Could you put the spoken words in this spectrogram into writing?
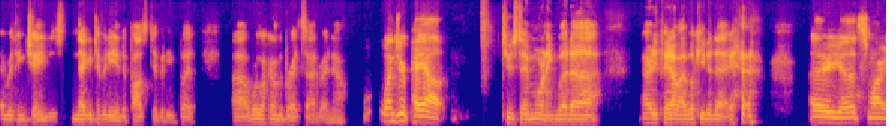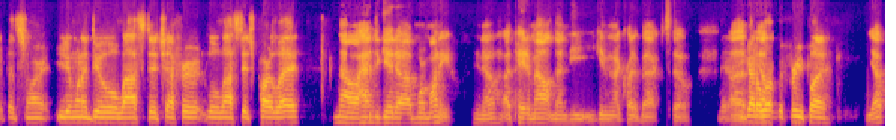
everything changes, negativity into positivity. But uh, we're looking on the bright side right now. When's your payout? Tuesday morning, but uh, I already paid out my bookie today. there you go. That's smart. That's smart. You didn't want to do a little last ditch effort, a little last ditch parlay. No, I had to get uh, more money. You know, I paid him out, and then he, he gave me my credit back. So yeah, you gotta love the free play. Yep.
